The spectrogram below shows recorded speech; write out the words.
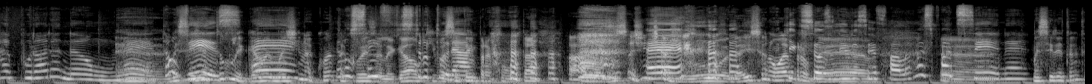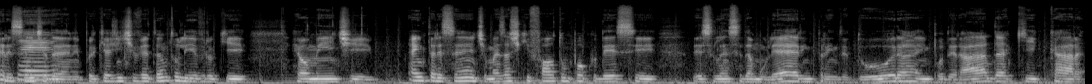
Ai, por hora não, é, né? Talvez. Mas seria tão legal, é, imagina quanta coisa legal que você tem para contar. Ah, mas isso a gente é. ajuda, isso não é que problema. Que seus livros você fala, mas pode é. ser, né? Mas seria tão interessante, é. Dani, porque a gente vê tanto livro que realmente é interessante, mas acho que falta um pouco desse, desse lance da mulher empreendedora, empoderada, que, cara,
